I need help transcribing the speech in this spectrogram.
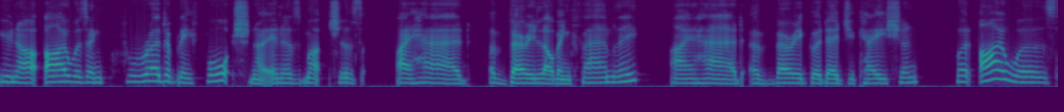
you know, I was incredibly fortunate in as much as I had a very loving family. I had a very good education, but I was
